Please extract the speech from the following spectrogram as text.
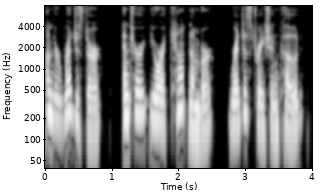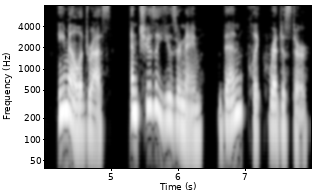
Under Register, enter your account number, registration code, email address, and choose a username, then click Register.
